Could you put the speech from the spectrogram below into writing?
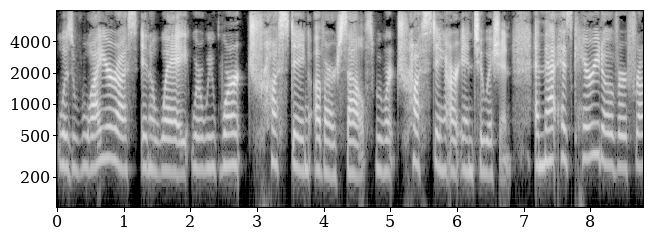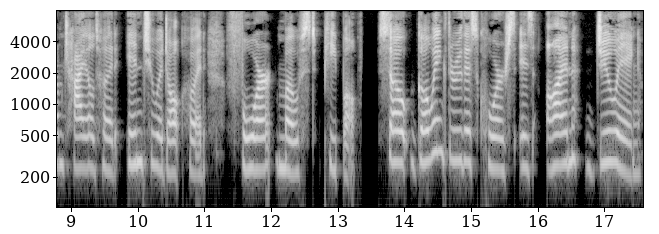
was wire us in a way where we weren't trusting of ourselves. We weren't trusting our intuition. And that has carried over from childhood into adulthood for most people. So going through this course is undoing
